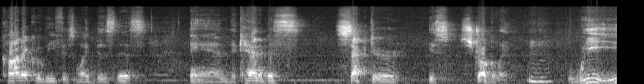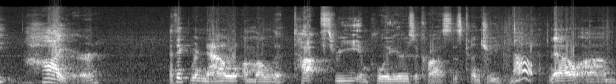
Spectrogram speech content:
Kronic Relief is my business, and the cannabis sector is struggling. Mm-hmm. We hire, I think we're now among the top three employers across this country. No. Now, um,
